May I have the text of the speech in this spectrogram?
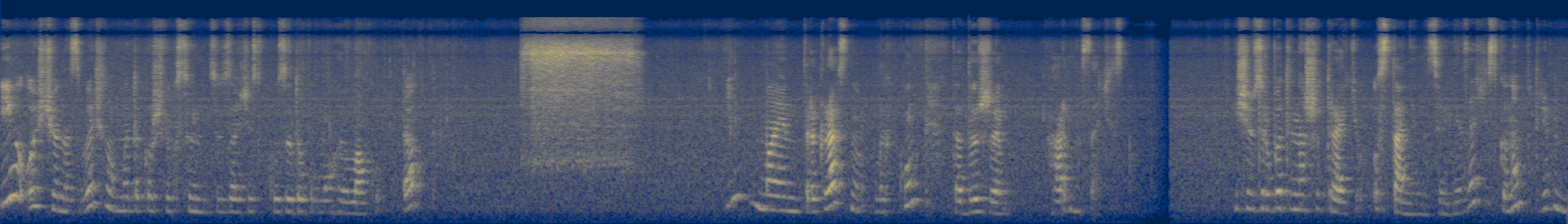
І ось що у нас вийшло, ми також фіксуємо цю зачіску за допомогою лаку. Так? І маємо прекрасну, легку та дуже гарну зачіску. І щоб зробити нашу третю, останню на сьогодні зачіску, нам потрібен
